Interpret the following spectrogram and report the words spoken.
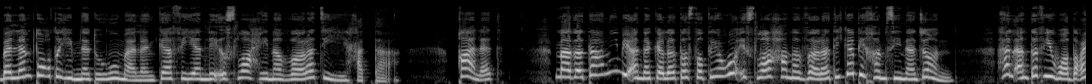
بل لم تعطه ابنته مالا كافيا لإصلاح نظارته حتى. قالت ماذا تعني بأنك لا تستطيع إصلاح نظارتك بخمسين جون؟ هل أنت في وضع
